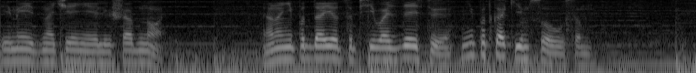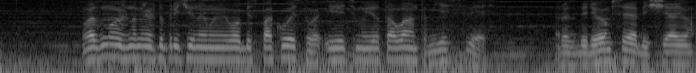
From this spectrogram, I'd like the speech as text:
имеет значение лишь одно. Она не поддается пси-воздействию ни под каким соусом. Возможно, между причиной моего беспокойства и этим ее талантом есть связь. «Разберемся, обещаю».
